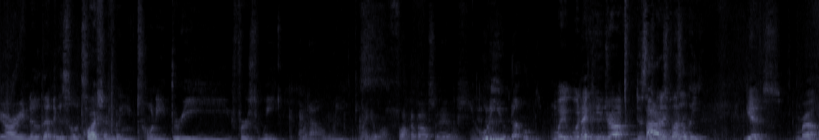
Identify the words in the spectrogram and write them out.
You already know that nigga sold Question for you. 23 first week without I leaks. don't give a fuck about sales. Who do you know? Wait, what did he drop? Desires was a leak. Yes, bro.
